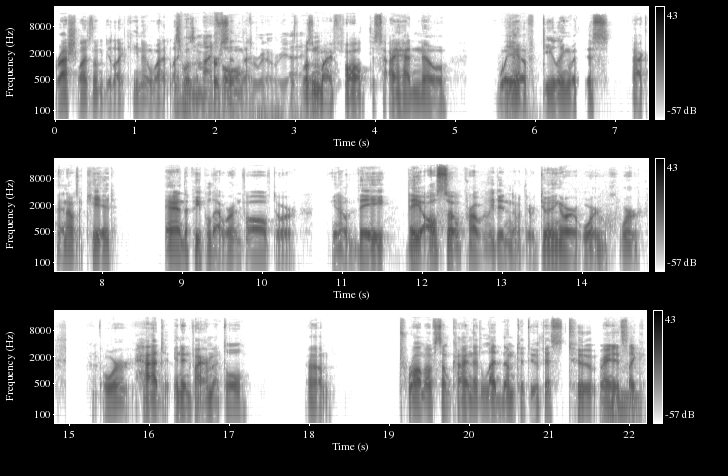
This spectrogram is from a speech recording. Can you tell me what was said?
rationalize them and be like, you know what, like this wasn't my fault that or whatever yeah this wasn't my fault. This I had no way Yeah. of dealing with this. back then. I was a kid, and the people that were involved, or you know, they they also probably didn't know what they were doing, or or were or had an environmental um, trauma of some kind that led them to do this too. Right? It's Mhm. like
